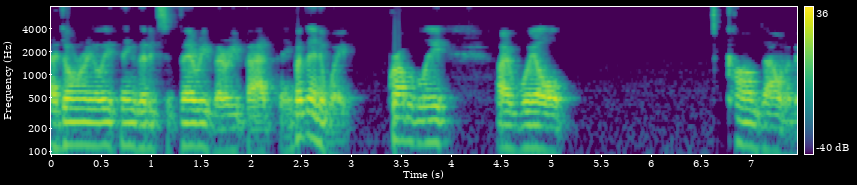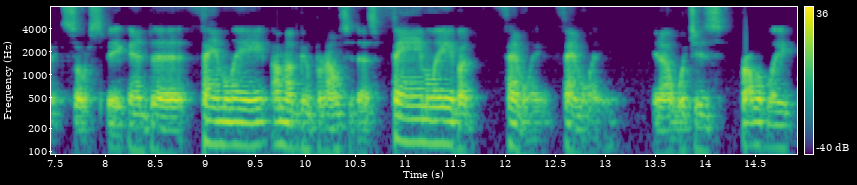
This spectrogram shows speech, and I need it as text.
I don't really think that it's a very, very bad thing. But anyway, probably I will calm down a bit, so to speak. And uh, family, I'm not going to pronounce it as family, but family, family, you know, which is probably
